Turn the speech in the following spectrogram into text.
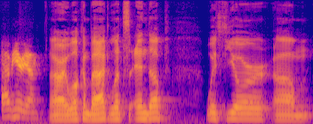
I'm here, Yong. All right, welcome back. Let's end up with your um,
